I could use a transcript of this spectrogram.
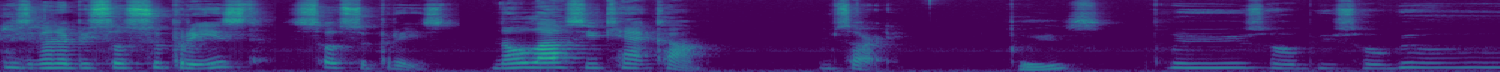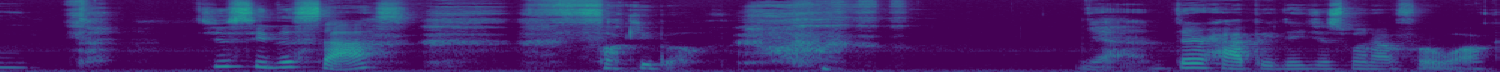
He's gonna be so surprised. So surprised. No, Laos, you can't come. I'm sorry. Please. Please, I'll be so good. Do you see the sass? Fuck you both. yeah, they're happy. They just went out for a walk.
